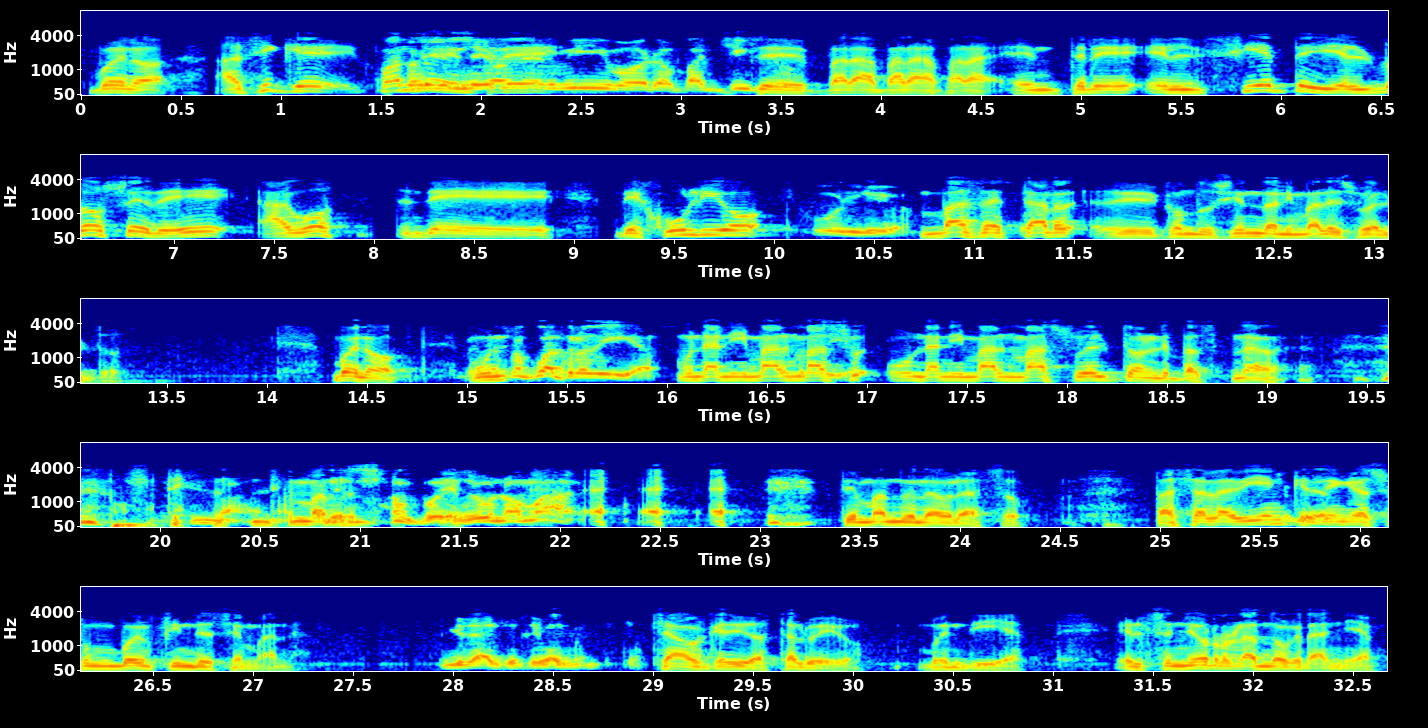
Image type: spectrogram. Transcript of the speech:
bueno, así que, ¿cuándo soy el entre... herbívoro, Panchito. Sí, pará, pará, pará. Entre el 7 y el 12 de agosto, de, de julio, julio, vas a estar eh, conduciendo animales sueltos. Bueno, un, son cuatro días. Un animal más un animal más suelto no le pasa nada. Te, mando, pues uno más. te mando un abrazo. Pasala bien, que tengas un buen fin de semana. Gracias, igualmente. Chao, querido, hasta luego. Buen día. El señor Rolando Graña.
